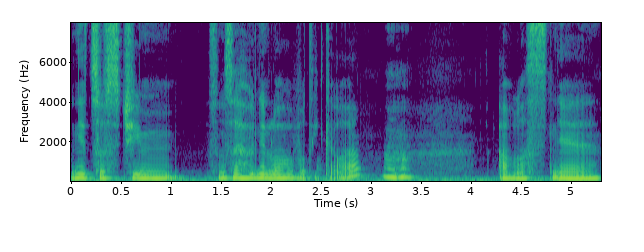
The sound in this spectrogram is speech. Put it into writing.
něco, s čím jsem se hodně dlouho potýkala. Aha. A vlastně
